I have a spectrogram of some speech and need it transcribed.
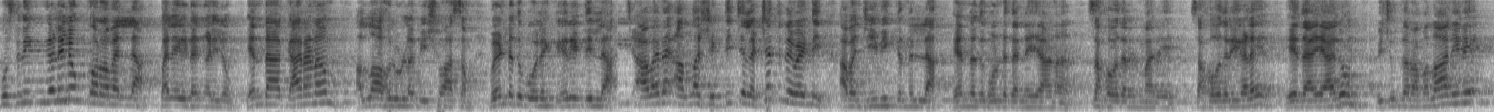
മുസ്ലിങ്ങളിലും കുറവല്ല പലയിടങ്ങളിലും. എന്താ കാരണം? അള്ളാഹുലുള്ള വിശ്വാസം. വേണ്ടതുപോലെ കയറിയിട്ടില്ല അവനെ അള്ളാഹ് ശിക്ഷിച്ച ലക്ഷ്യത്തിന് വേണ്ടി അവൻ ജീവിക്കുന്നില്ല എന്നതുകൊണ്ട് തന്നെയാണ്. സഹോദരന്മാരെ സഹോദരികളെ ഏതായാലും വിശുദ്ധ റമദാനിനെ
